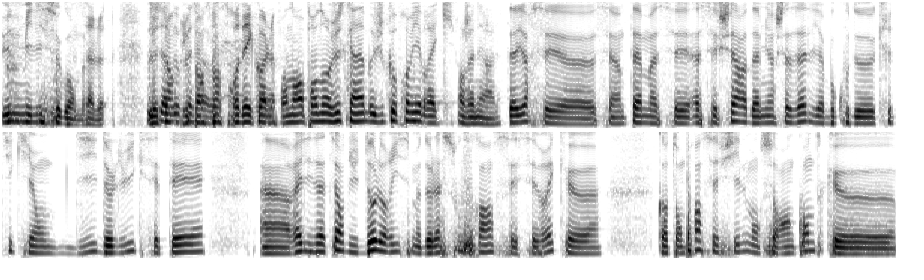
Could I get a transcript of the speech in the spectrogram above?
une milliseconde. Ça, le, temps que le pansement se redécolle. Pendant, pendant jusqu'au premier break, en général. D'ailleurs, c'est euh, c'est un thème assez, assez cher à Damien Chazelle. Il y a beaucoup de critiques qui ont dit de lui que c'était un réalisateur du dolorisme, de la souffrance. Et c'est vrai que quand on prend ces films, on se rend compte que,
